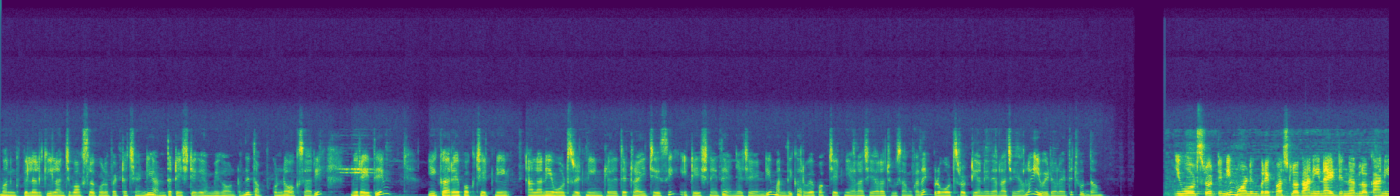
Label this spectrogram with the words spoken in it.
మనకి పిల్లలకి లంచ్ బాక్స్లో కూడా పెట్టచ్చండి. అంత టేస్టీగా ఎమ్మీగా ఉంటుంది. తప్పకుండా ఒకసారి మీరైతే ఈ కరివేపాకు చట్నీ అలానే ఓట్స్ చట్నీ ఇంట్లో అయితే ట్రై చేసి ఈ టేస్ట్ని అయితే ఎంజాయ్ చేయండి. మనది కరివేపాకు చట్నీ ఎలా చేయాలో చూసాం కదా. ఇప్పుడు ఓట్స్ రొట్టి అనేది ఎలా చేయాలో ఈ వీడియోలో అయితే చూద్దాం. ఈ ఓట్స్ రొట్టిని మార్నింగ్ బ్రేక్ఫాస్ట్లో కానీ నైట్ డిన్నర్లో కానీ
